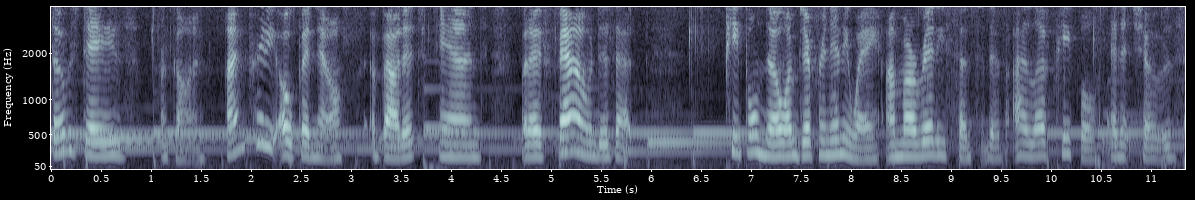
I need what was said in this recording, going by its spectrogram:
those days are gone. I'm pretty open now about it, and what I've found is that people know I'm different anyway. I'm already sensitive. I love people, and it shows,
